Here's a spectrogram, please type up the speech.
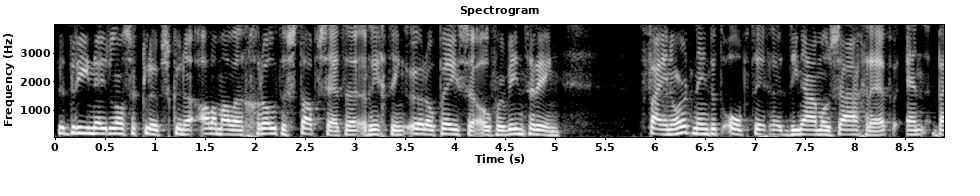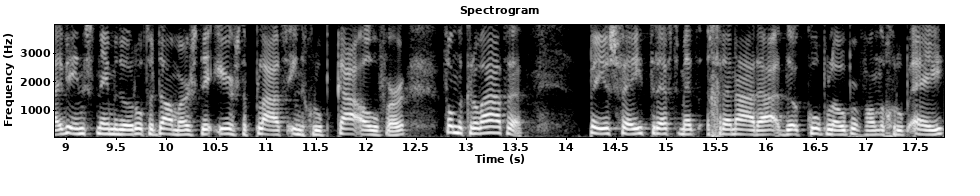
De drie Nederlandse clubs kunnen allemaal een grote stap zetten richting Europese overwintering. Feyenoord neemt het op tegen Dynamo Zagreb en bij winst nemen de Rotterdammers de eerste plaats in groep K over van de Kroaten. PSV treft met Granada de koploper van de groep E.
